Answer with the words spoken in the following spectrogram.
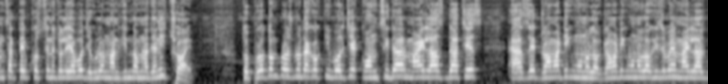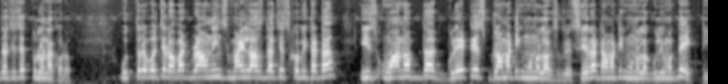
আনসার টাইপ কোশ্চেনে চলে যাব, যেগুলোর মান কিন্তু আমরা জানি ছয়। তো প্রথম প্রশ্ন দেখো কি বলছে? Consider My Last Duchess as a dramatic monologue dramatic monologue হিসেবে মাই লাস্ট ডাচেসের তুলনা করো। উত্তরে বলছে, Robert Browning's, my last duchess কবিতাটা is one of the greatest dramatic monologues সেরা ড্রামাটিক মনোলগগুলির মধ্যে একটি।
